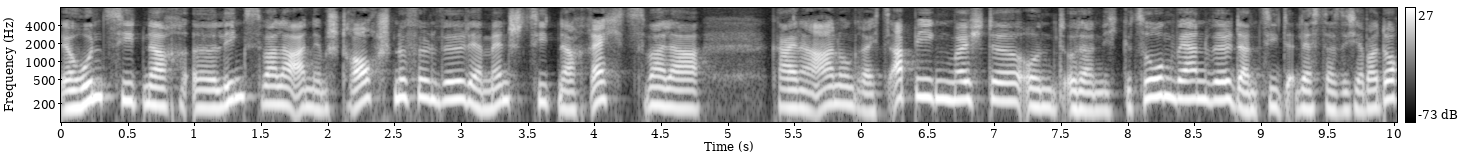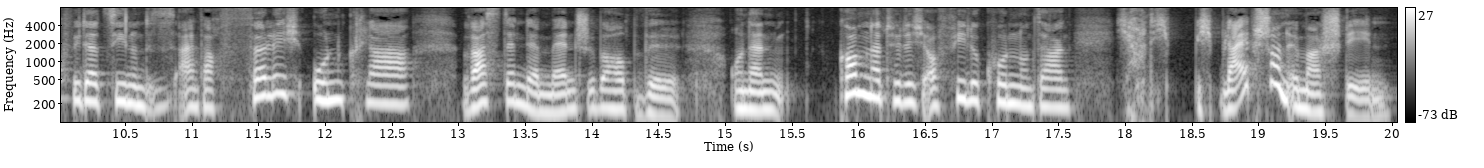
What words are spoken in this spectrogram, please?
Der Hund zieht nach äh, links, weil er an dem Strauch schnüffeln will. Der Mensch zieht nach rechts, weil er keine Ahnung, rechts abbiegen möchte und oder nicht gezogen werden will, dann zieht, lässt er sich aber doch wieder ziehen und es ist einfach völlig unklar, was denn der Mensch überhaupt will. Und dann kommen natürlich auch viele Kunden und sagen, ja, und ich, ich bleib schon immer stehen.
